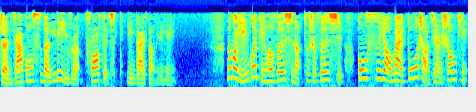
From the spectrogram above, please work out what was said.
整家公司的利润 profit 应该等于零。那么盈亏平衡分析呢，就是分析公司要卖多少件商品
